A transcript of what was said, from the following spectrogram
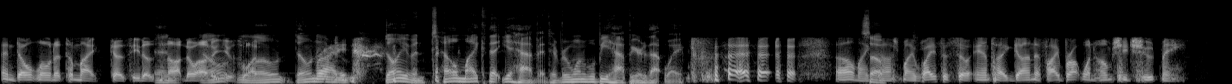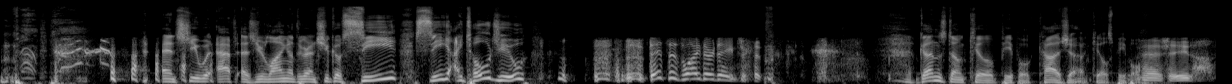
And don't loan it to Mike because he does and not know how to use one. Loan, don't right. even don't even tell Mike that you have it. Everyone will be happier that way. oh my so, gosh, my wife is so anti-gun. If I brought one home, she'd shoot me. and she would, as you're lying on the ground, she'd go, "See, see, I told you." this is why they're dangerous. Guns don't kill people. Kaja kills people. Yeah, she does.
